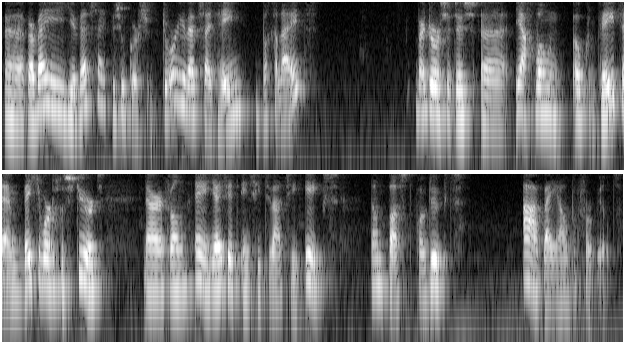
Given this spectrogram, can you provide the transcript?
Uh, waarbij je je websitebezoekers door je website heen begeleidt. Waardoor ze dus uh, ja, gewoon ook weten en een beetje worden gestuurd naar van hé, hey, jij zit in situatie X, dan past product A bij jou bijvoorbeeld.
